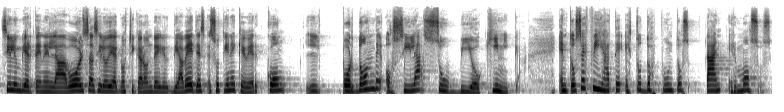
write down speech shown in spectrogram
si lo invierten en la bolsa, si lo diagnosticaron de diabetes. Eso tiene que ver con por dónde oscila su bioquímica. Entonces, fíjate estos dos puntos tan hermosos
